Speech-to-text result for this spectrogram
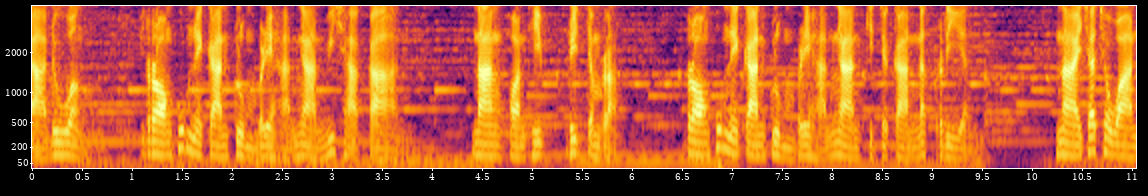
ดาด้วง รองผู้อำนวยการกลุ่มบริหารงานวิชาการ นางพรทิพย์ฤทธิ์จำรัดรองผู้อำนวยการกลุ่มบริหารงานกิจการนักเรียน นายชัชวาน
